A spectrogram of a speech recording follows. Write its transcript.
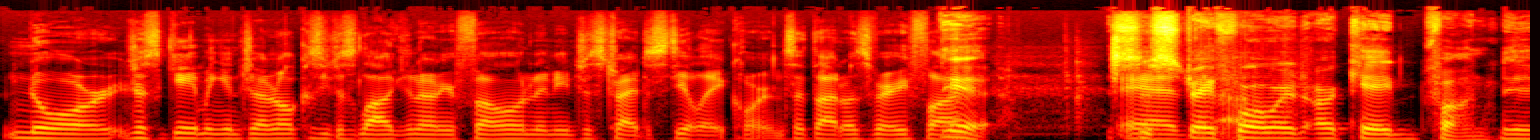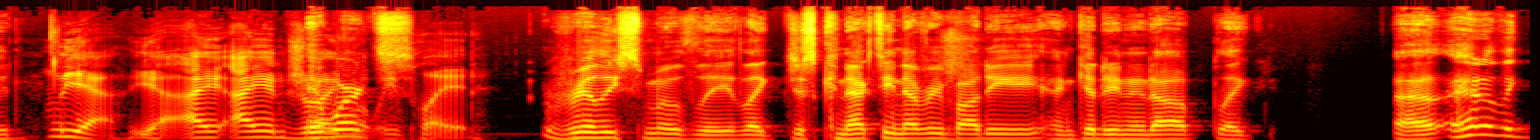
nor just gaming in general because you just logged in on your phone and you just tried to steal acorns. I thought it was very fun. Yeah. It's And, just uh, arcade fun, dude. yeah, yeah. I I enjoyed what we played. Really smoothly, like just connecting everybody and getting it up. Like uh, I had like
